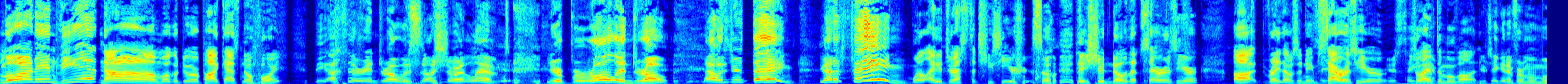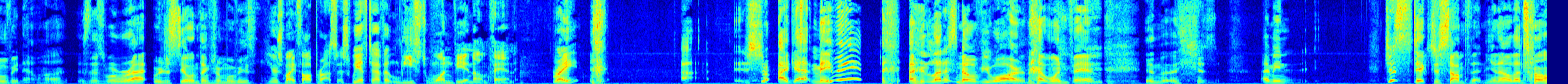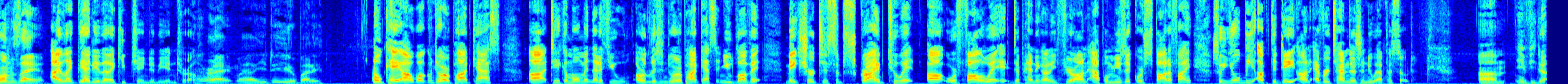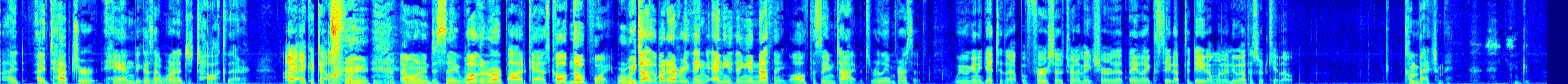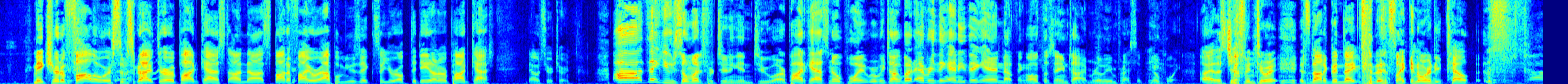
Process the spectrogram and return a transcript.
Good morning, Vietnam. Welcome to our podcast, No Point. The other intro was so short lived. Your parole intro. That was your thing. You had a thing. Well, I addressed that she's here, so they should know that Sarah's here. Uh, right, that was her name. So Sarah's here, so I have to from- move on. You're taking it from a movie now, huh? Is this where we're at? We're just stealing things from movies? Here's my thought process: we have to have at least one Vietnam fan, right? Sure, I get maybe. I mean, let us know if you are that one fan. In the just, I mean, just stick to something. You know, that's all I'm saying. I like the idea that I keep changing the intro. All right, well, you do you, buddy. Okay, uh, welcome to our podcast. Uh, take a moment that if you are listening to our podcast and you love it, make sure to subscribe to it uh, or follow it, depending on if you're on Apple Music or Spotify, so you'll be up to date on every time there's a new episode. Um, if you, don't, I, I tapped your hand because I wanted to talk there. I, I could tell. I wanted to say, welcome to our podcast called No Point, where we talk about everything, anything, and nothing all at the same time. It's really impressive. we were gonna get to that, but first I was trying to make sure that they like stayed up to date on when a new episode came out. Come back to me. Make sure to follow or subscribe to our podcast on uh, Spotify or Apple Music, so you're up to date on our podcast. Now it's your turn. Uh, thank you so much for tuning in to our podcast, No Point, where we talk about everything, anything, and nothing all at the same time. Really impressive. No point. All right, let's jump into it. It's not a good night for this. I can already tell.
